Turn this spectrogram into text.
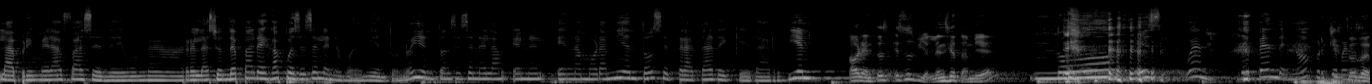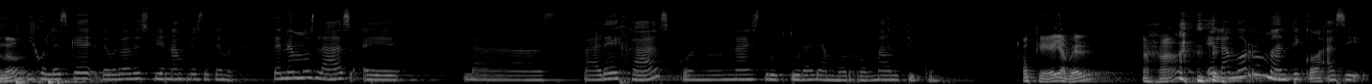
la primera fase de una relación de pareja, pues es el enamoramiento, ¿no? Y entonces en el, en el enamoramiento se trata de quedar bien. Ahora, entonces, ¿eso es violencia también? No, es, bueno, depende, ¿no? Porque, Chistoso, ¿no? Híjole, es que de verdad es bien amplio este tema. Tenemos las, eh, las parejas con una estructura de amor romántico. Ok, a ver. Ajá. El amor romántico, así,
